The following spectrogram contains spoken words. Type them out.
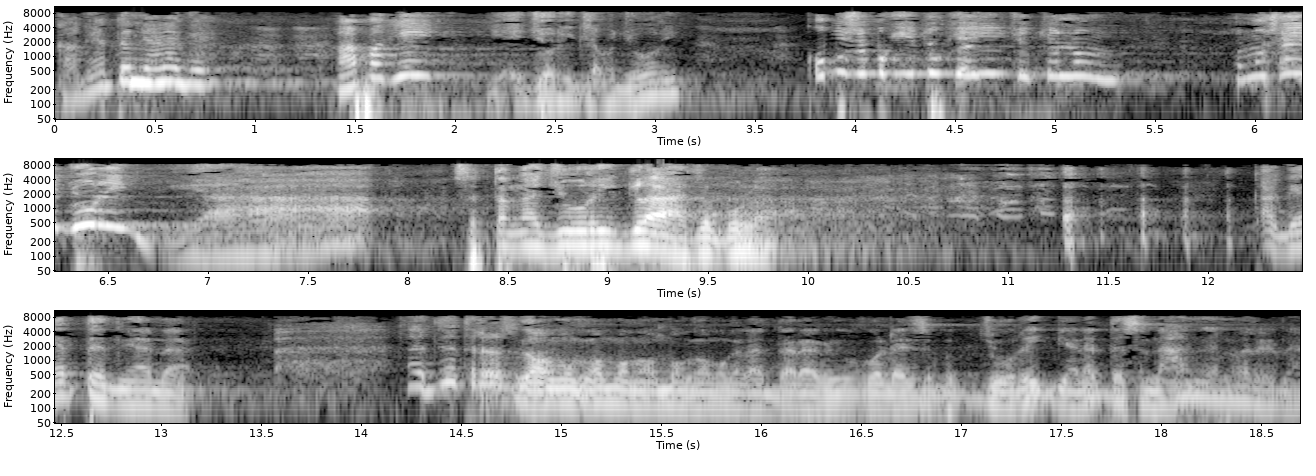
kagetan ya lagi. Apa Kiai? Ya juri sama juri. Kok bisa begitu Kiai? Emang saya juri? Ya, setengah juri lah sebulan. Kagetin ya ada. Itu terus ngomong-ngomong-ngomong-ngomong lantaran gue udah disebut juri, ya nanti senangan mereka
